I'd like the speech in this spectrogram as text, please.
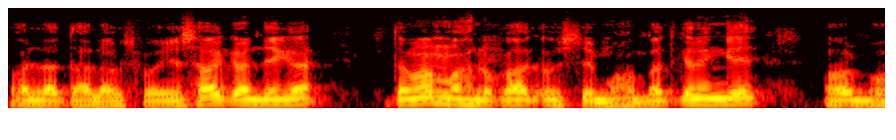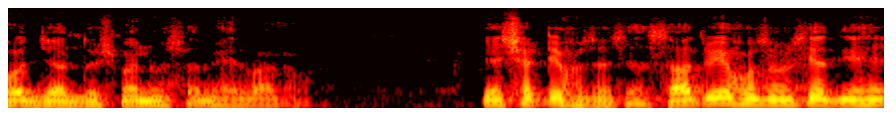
تو اللہ تعالیٰ اس کو ایسا کر دے گا کہ تمام معلومات اس سے محبت کریں گے اور بہت جلد دشمن اس پر مہربان ہوگا۔ یہ چھٹی خصوصیت، ساتویں خصوصیت یہ ہے۔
